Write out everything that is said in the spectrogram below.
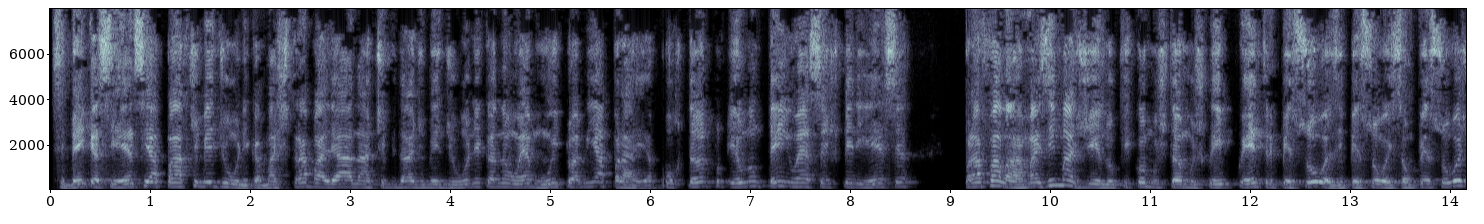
Se bem que a ciência é a parte mediúnica, mas trabalhar na atividade mediúnica não é muito a minha praia. Portanto, eu não tenho essa experiência para falar, mas imagino que, como estamos entre pessoas, e pessoas são pessoas,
